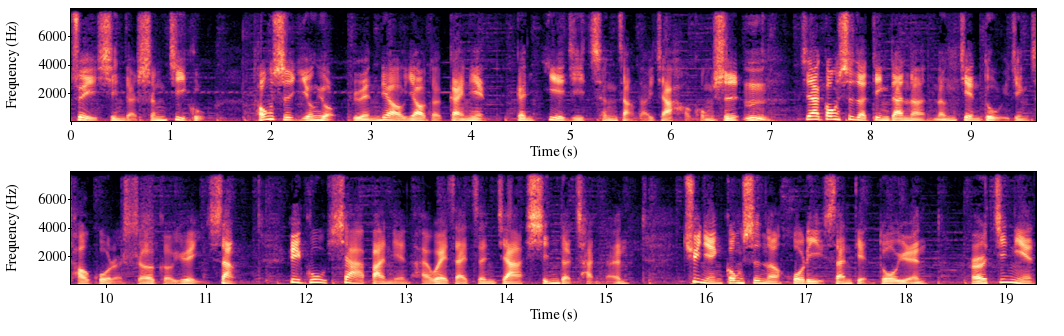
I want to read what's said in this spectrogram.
最新的生技股，同时拥有原料药的概念跟业绩成长的一家好公司，嗯，这家公司的订单呢能见度已经超过了十二个月以上。预估下半年还会再增加新的产能。去年公司呢获利三点多元，而今年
